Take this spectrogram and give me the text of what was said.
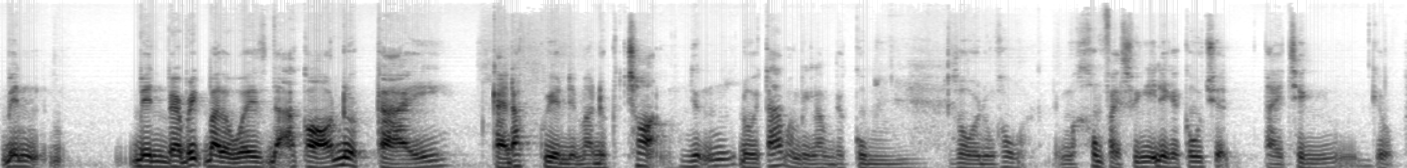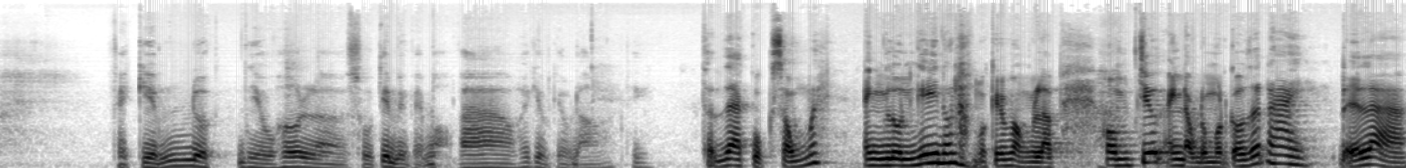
bên bên Bearbrick by the way đã có được cái cái đặc quyền để mà được chọn những đối tác mà mình làm việc cùng rồi đúng không ạ? Để mà không phải suy nghĩ đến cái câu chuyện tài chính kiểu phải kiếm được nhiều hơn là số tiền mình phải bỏ vào hay kiểu kiểu đó thì thật ra cuộc sống ấy anh luôn nghĩ nó là một cái vòng lặp. Hôm trước anh đọc được một câu rất hay đấy là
